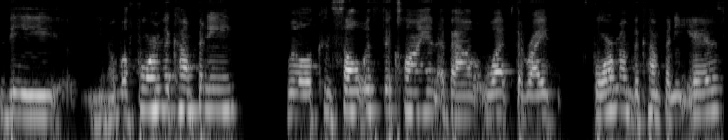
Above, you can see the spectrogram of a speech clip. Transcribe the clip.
the, you know, we'll form the company, We'll consult with the client about what the right form of the company is.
